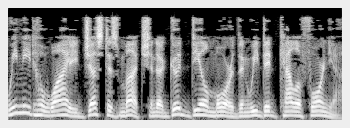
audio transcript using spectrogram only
we need Hawaii just as much and a good deal more than we did California.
